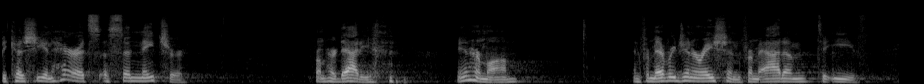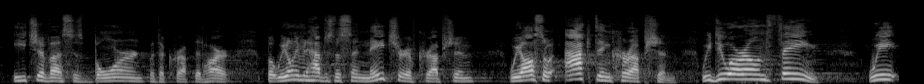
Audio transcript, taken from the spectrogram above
because she inherits a sin nature from her daddy and her mom and from every generation from Adam to Eve. Each of us is born with a corrupted heart. But we don't even have just the sin nature of corruption. We also act in corruption. We do our own thing. We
